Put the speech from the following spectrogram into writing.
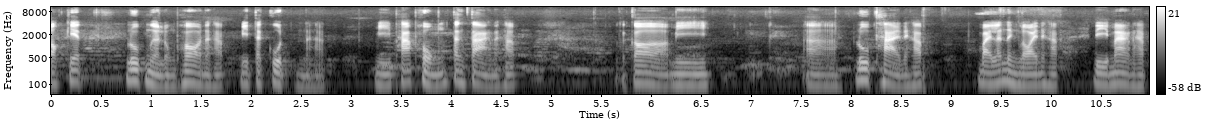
ล็อกเก็ตรูปเหมือนหลวงพ่อนะครับ มีตะกุดนะครับ มีผ้าผงต่างๆนะครับ แล้วก็มีรูปถ่ายนะครับ ใบละ 100 นะครับ ดีมากนะครับ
